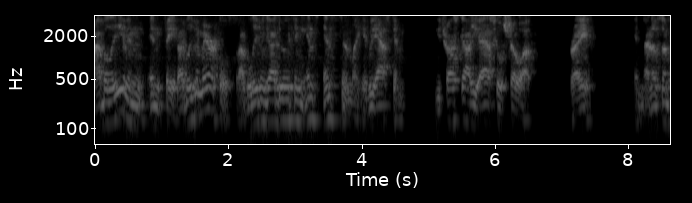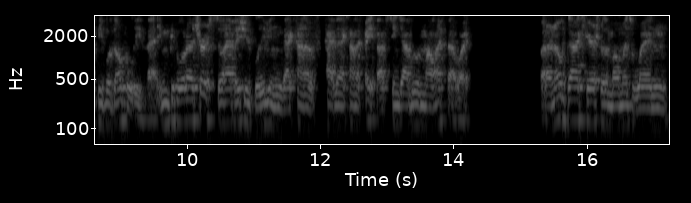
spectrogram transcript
I believe in, in faith. I believe in miracles. I believe in God doing things in, instantly if we ask Him. You trust God, you ask, He'll show up, right? And I know some people don't believe that. Even people at our church still have issues believing that kind of having that kind of faith. I've seen God move in my life that way. But I know God cares for the moments when,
